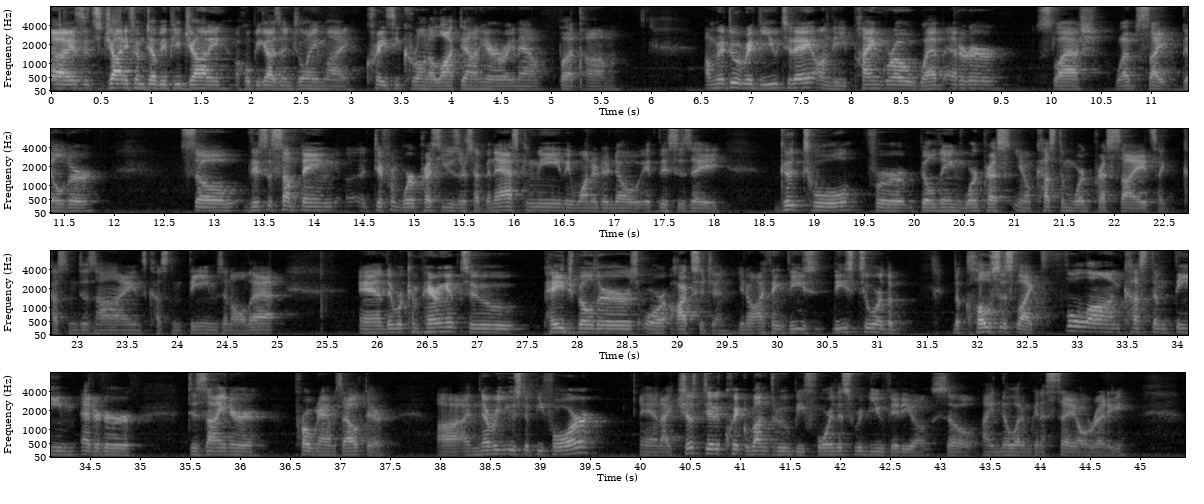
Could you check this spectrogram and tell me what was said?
guys, it's Johnny from WP Johnny. I hope you guys are enjoying my crazy Corona lockdown here right now. But um, I'm going to do a review today on the Pinegrow web editor slash website builder. So this is something uh, different WordPress users have been asking me. They wanted to know if this is a good tool for building WordPress, you know, custom WordPress sites like custom designs, custom themes, and all that and they were comparing it to page builders or oxygen you know i think these these two are the the closest like full on custom theme editor designer programs out there uh, i've never used it before and i just did a quick run through before this review video so i know what i'm going to say already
